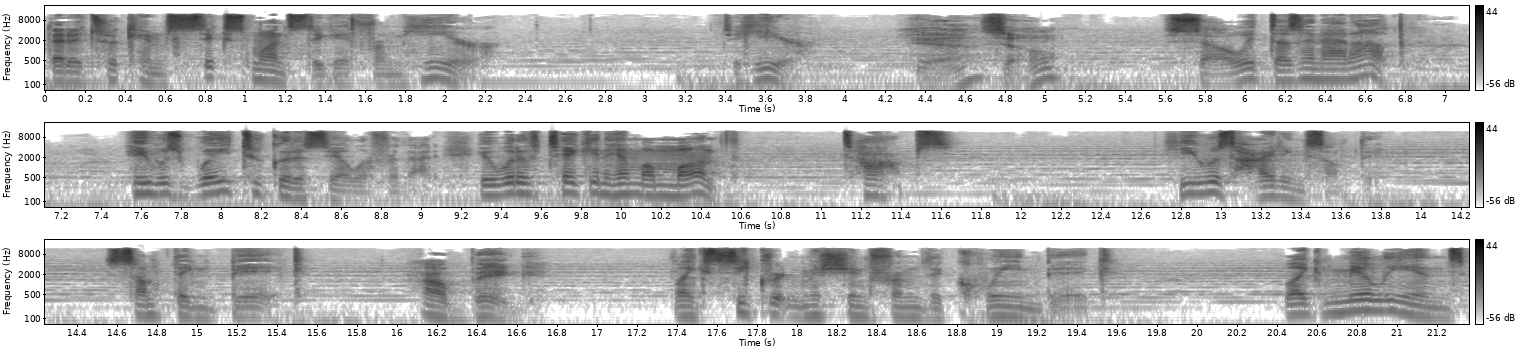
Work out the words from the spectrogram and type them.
that it took him six months to get from here to here. Yeah, so? So it doesn't add up. He was way too good a sailor for that. It would have taken him a month. Tops. He was hiding something. Something big. How big? Like secret mission from the Queen big. Like millions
